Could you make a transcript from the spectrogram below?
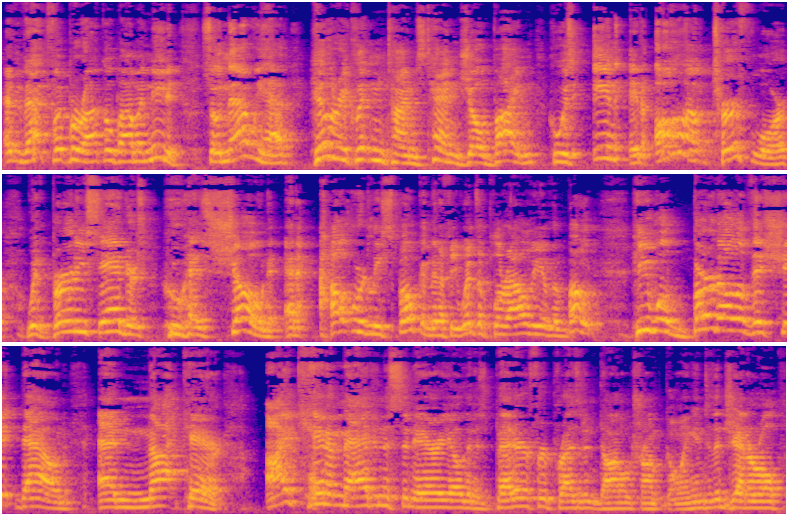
and that's what Barack Obama needed. So now we have Hillary Clinton times 10, Joe Biden, who is in an all-out turf war with Bernie Sanders, who has shown and outwardly spoken that if he wins a plurality of the vote, he will burn all of this shit down and not care. I can't imagine a scenario that is better for President Donald Trump going into the general,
